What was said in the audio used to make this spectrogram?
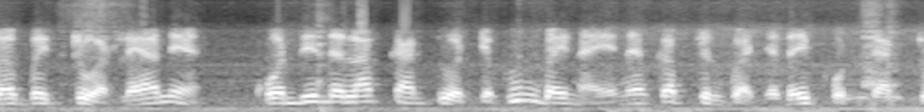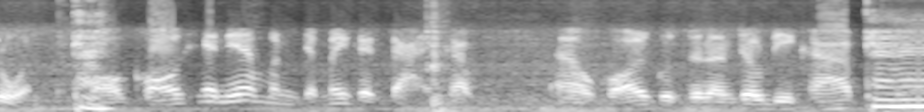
เราไปตรวจแล้วเนี่ย คนที่ได้รับการตรวจจะเพิ่งไปไหนนะครับจนกว่าจะได้ผลการตรวจค่ะขอขอแค่เนี้ยมันจะไม่กระจายครับอ้าวขอให้คุณสนันโชคดีครับ ค่ะ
